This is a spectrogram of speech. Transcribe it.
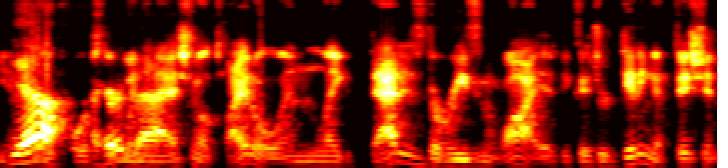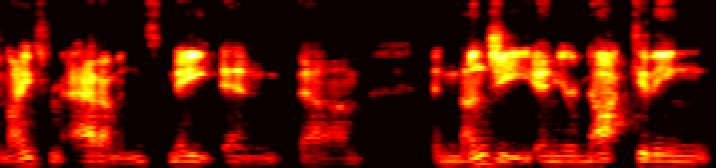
you know, yeah, horse to win that. the national title, and like that is the reason why is because you're getting efficient nights from Adam and Nate and um, and Nunge, and you're not getting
